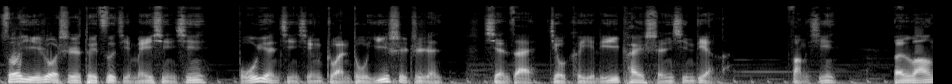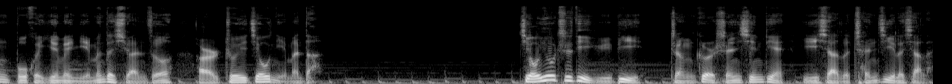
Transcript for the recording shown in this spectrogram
所以，若是对自己没信心、不愿进行转渡仪式之人，现在就可以离开神心殿了。放心，本王不会因为你们的选择而追究你们的。九幽之地语毕，整个神心殿一下子沉寂了下来。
